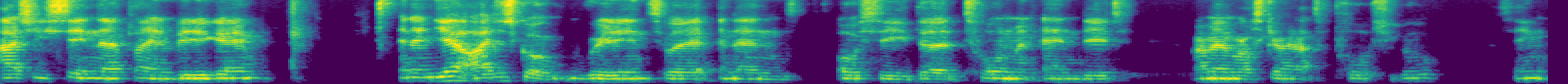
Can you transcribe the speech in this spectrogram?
actually sitting there playing a video game. And then yeah, I just got really into it. And then obviously the tournament ended. I remember us going out to Portugal. I think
